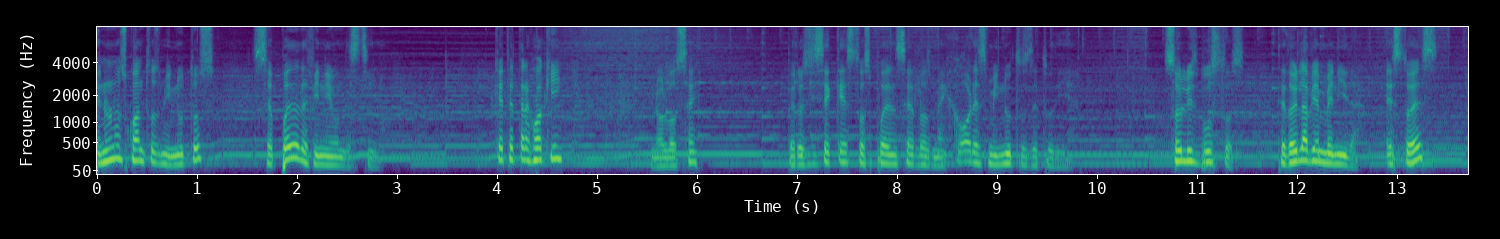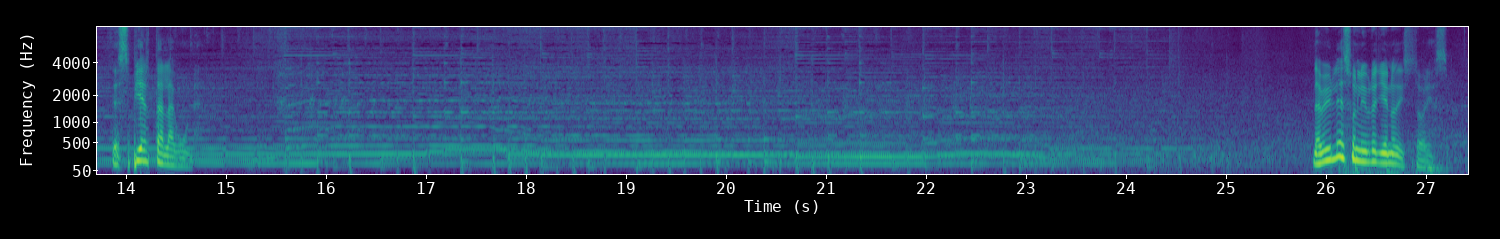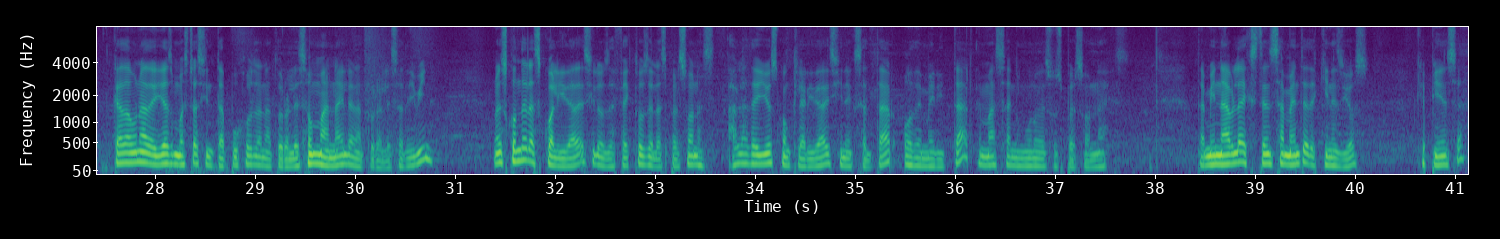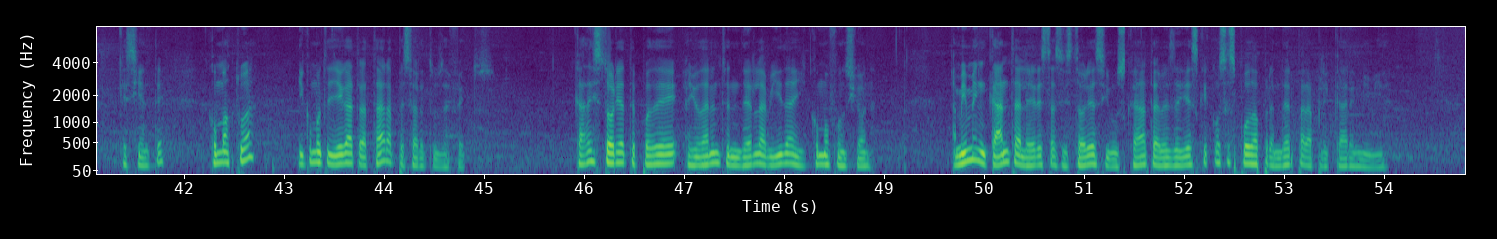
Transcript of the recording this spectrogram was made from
En unos cuantos minutos se puede definir un destino. ¿Qué te trajo aquí? No lo sé, pero sí sé que estos pueden ser los mejores minutos de tu día. Soy Luis Bustos, te doy la bienvenida. Esto es Despierta Laguna. La Biblia es un libro lleno de historias. Cada una de ellas muestra sin tapujos la naturaleza humana y la naturaleza divina. No esconde las cualidades y los defectos de las personas, habla de ellos con claridad y sin exaltar o demeritar de más a ninguno de sus personajes. También habla extensamente de quién es Dios, qué piensa, qué siente, cómo actúa y cómo te llega a tratar a pesar de tus defectos. Cada historia te puede ayudar a entender la vida y cómo funciona. A mí me encanta leer estas historias y buscar a través de ellas qué cosas puedo aprender para aplicar en mi vida.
